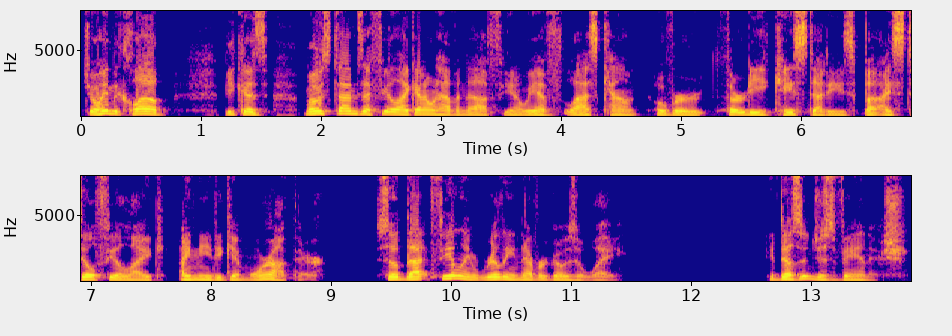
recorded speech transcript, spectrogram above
join the club because most times I feel like I don't have enough. You know, we have last count over 30 case studies, but I still feel like I need to get more out there. So that feeling really never goes away. It doesn't just vanish.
